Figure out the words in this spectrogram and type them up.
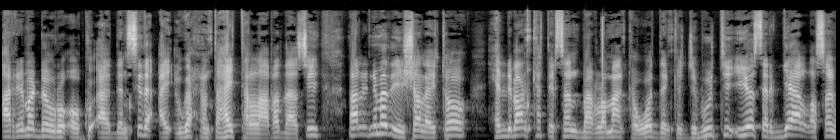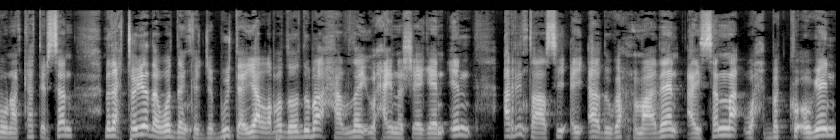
arrimo dhowra oo ku aadan sida ay uga xun tahay tallaabadaasi. Maalinimadii shalayto xildhibaan ka tirsan baarlamaanka waddanka jabuuti iyo sargaal isaguna ka tirsan madaxtooyada waddanka jabuuti ayaa labadooduba hadlay waxayna sheegeen in arrintaasi ay aad uga xumaadeen. Aysanna waxba ka ogeyn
